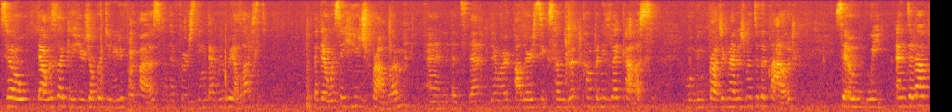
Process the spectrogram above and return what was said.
So that was like a huge opportunity for us, and the first thing that we realized. But there was a huge problem and instead there were other 600 companies like us moving project management to the cloud. So we ended up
